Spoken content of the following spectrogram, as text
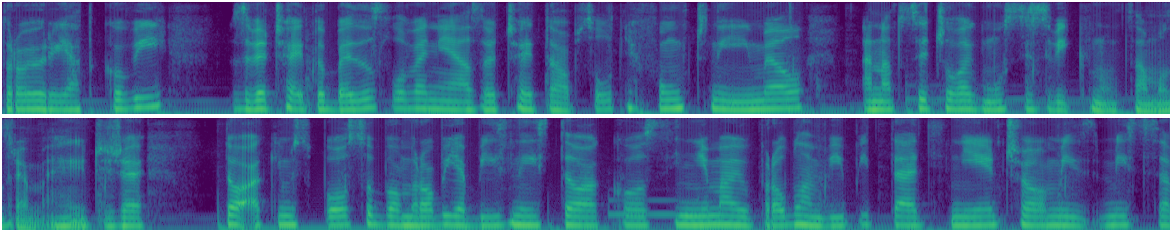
trojriadkový. Zväčša je to bez oslovenia, zväčša je to absolútne funkčný e-mail a na to si človek musí zvyknúť samozrejme. Hej. Čiže to, akým spôsobom robia biznis, to, ako si nemajú problém vypýtať niečo, my, my, sa,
